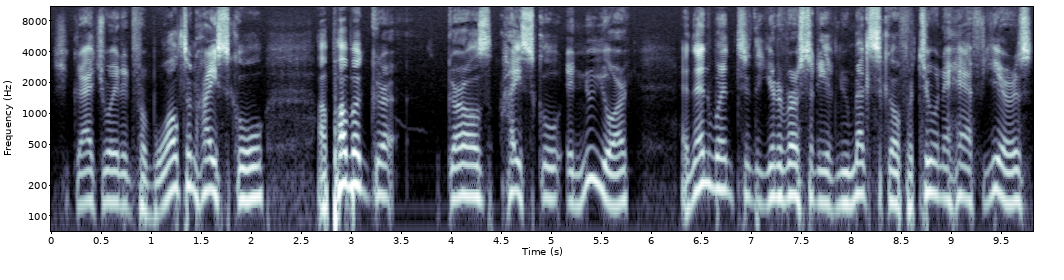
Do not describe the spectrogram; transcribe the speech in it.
She graduated from Walton High School, a public gr- girls' high school in New York, and then went to the University of New Mexico for two and a half years,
